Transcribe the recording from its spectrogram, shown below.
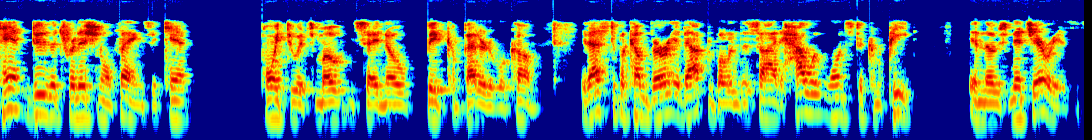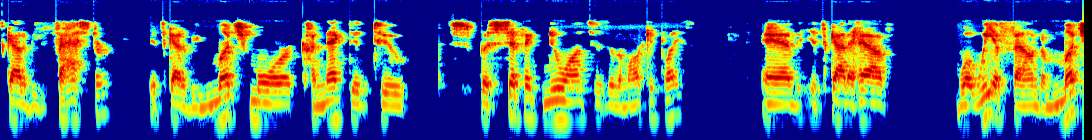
can't do the traditional things. It can't point to its moat and say no big competitor will come. It has to become very adaptable and decide how it wants to compete in those niche areas. It's got to be faster. It's got to be much more connected to specific nuances of the marketplace. And it's got to have what we have found a much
